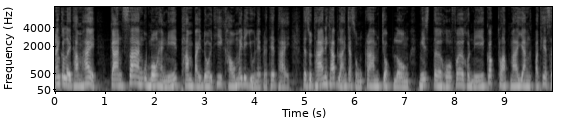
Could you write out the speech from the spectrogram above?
นั่นก็เลยทำให้ การสร้างอุโมงค์แห่งนี้ทำไปโดยที่เขาไม่ได้อยู่ในประเทศไทย แต่สุดท้ายนะครับหลังจากสงครามจบลงมิสเตอร์โฮเฟอร์คนนี้ก็กลับมายังประเทศส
